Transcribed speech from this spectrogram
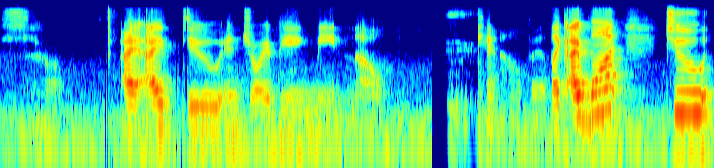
so, I I do enjoy being mean though. Can't help it. Like I want to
